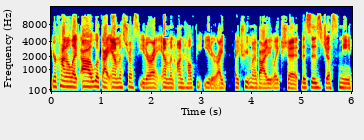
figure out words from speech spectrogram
you're kind of like, ah, look, I am a stress eater. I am an unhealthy eater. I I treat my body like shit. This is just me.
